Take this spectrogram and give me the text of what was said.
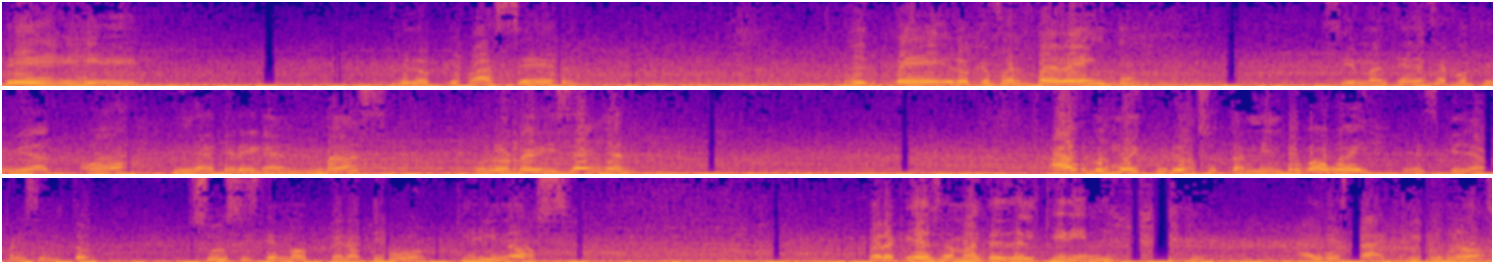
de, de lo que va a ser el P, lo que fue el P20, si mantiene esa continuidad o le agregan más o lo rediseñan. Algo muy curioso también de Huawei es que ya presentó su sistema operativo, Kirinos. Para aquellos amantes del Kirin, ahí está Kirinos.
